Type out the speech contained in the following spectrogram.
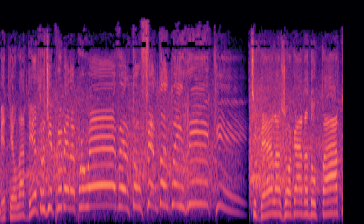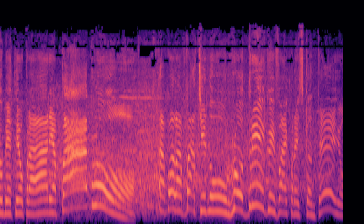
meteu lá dentro de primeira para o Everton, Fernando Henrique. Bela jogada do Pato, meteu para a área, Pablo! A bola bate no Rodrigo e vai para escanteio.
